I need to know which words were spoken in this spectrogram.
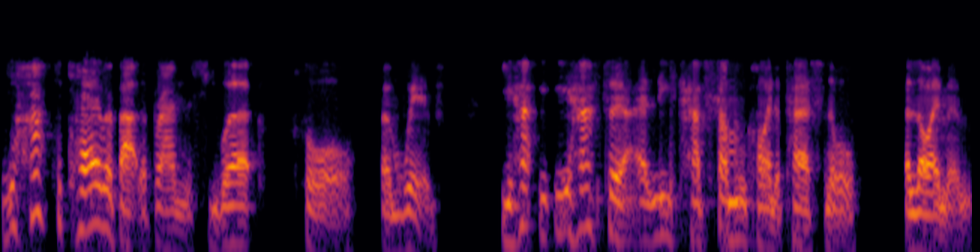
you have to care about the brands you work for and with. You have you have to at least have some kind of personal alignment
